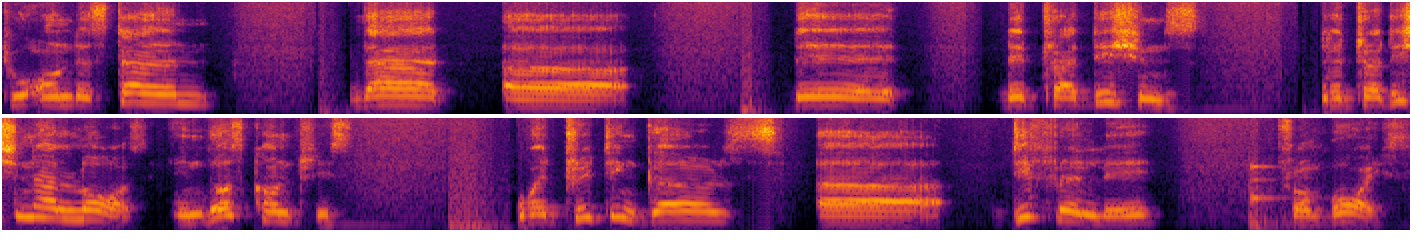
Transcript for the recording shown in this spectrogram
to understand that uh, the the traditions the traditional laws in those countries were treating girls uh, differently from boys.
